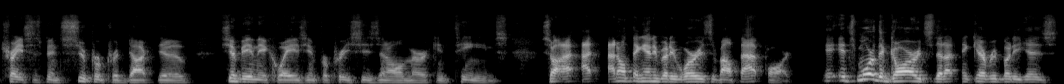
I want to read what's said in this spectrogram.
Trayce has been super productive, should be in the equation for preseason All American teams. So I, I, I, don't think anybody worries about that part. It's more the guards that I think everybody has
